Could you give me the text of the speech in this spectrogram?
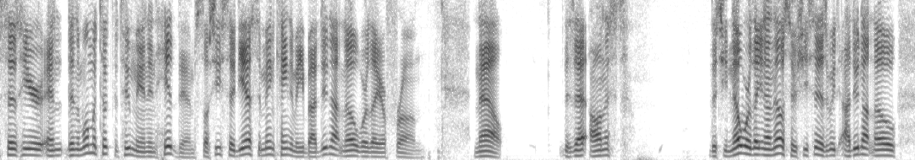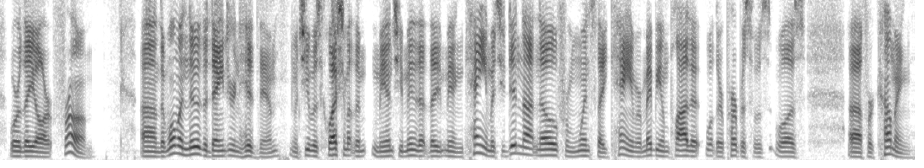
says here, and then the woman took the two men and hid them. So she said, "Yes, the men came to me, but I do not know where they are from." Now, is that honest? Did she know where they? No, no. So she says, "I do not know where they are from." Um, the woman knew the danger and hid them. When she was questioned about the men, she admitted that the men came, but she did not know from whence they came, or maybe implied that what their purpose was was uh, for coming.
